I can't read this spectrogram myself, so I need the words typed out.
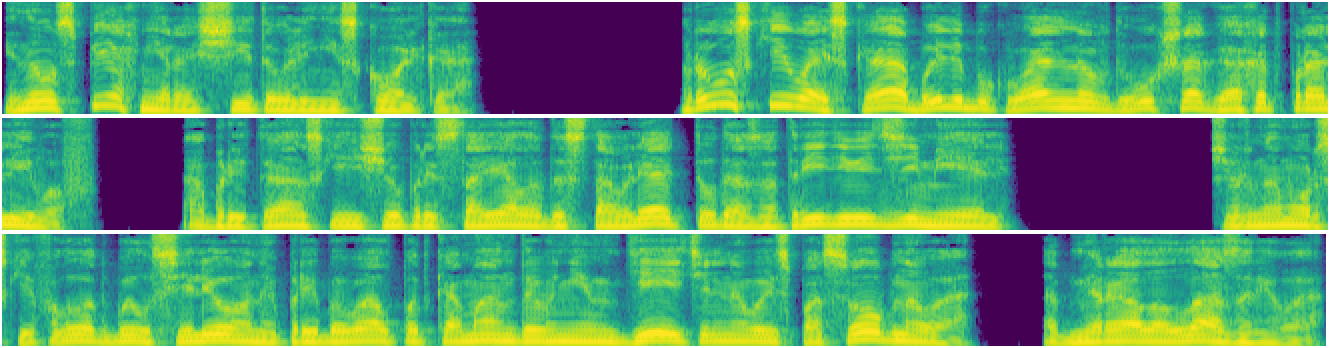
и на успех не рассчитывали нисколько. Русские войска были буквально в двух шагах от проливов, а британские еще предстояло доставлять туда за три-девять земель. Черноморский флот был силен и пребывал под командованием деятельного и способного адмирала Лазарева.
